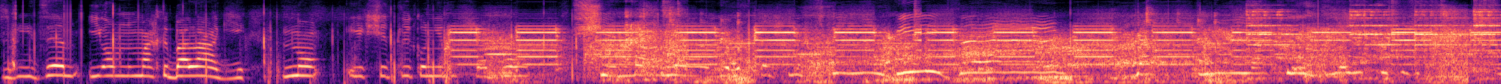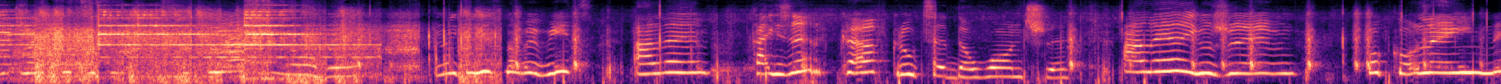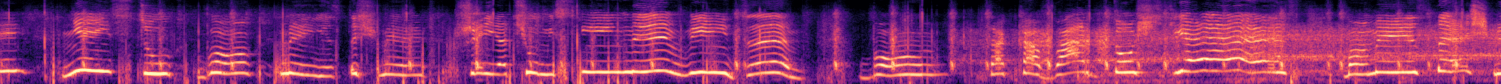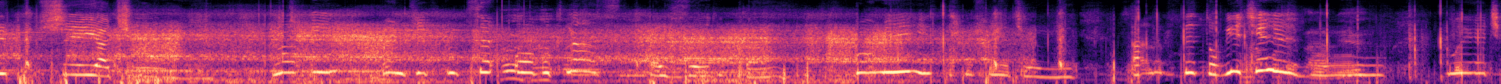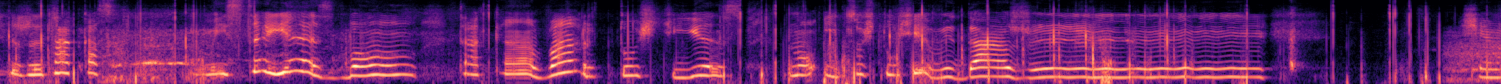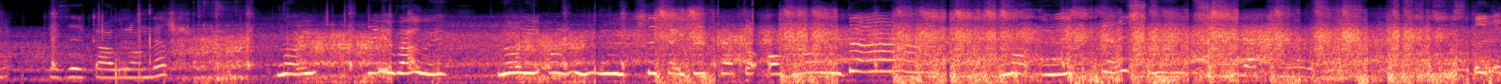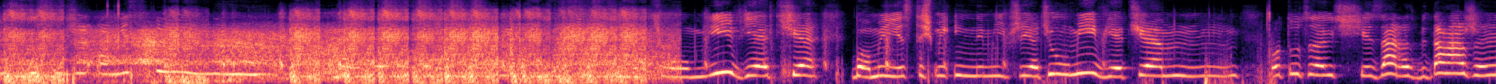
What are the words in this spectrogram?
z widzem i on ma chyba lagi. No, jak się tylko nie rusza, bo się mamy. Jesteśmy. Jak, no, i tu jest nowy widz, ale Kajzerka wkrótce dołączy. Ale już ym, po kolejnym miejscu, bo my jesteśmy przyjaciółmi z innym widzem, bo taka wartość jest, bo my jesteśmy przyjaciółmi. No i będzie wkrótce obok nas Kajzerka, bo my jesteśmy przyjaciółmi. Ale wy to wiecie, bo, wiecie, że taka miejsce jest, bo taka wartość jest. No i coś tu się wydarzy. Siema, Kajzerka oglądasz? No i mały, no i on mówi, Kajzerka to ogląda. Wiecie, bo my jesteśmy innymi przyjaciółmi, wiecie, mm, bo tu coś się zaraz wydarzy.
